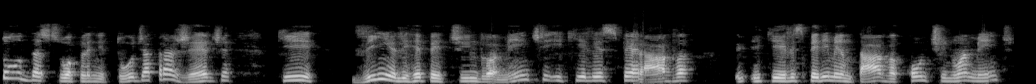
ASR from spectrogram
toda a sua plenitude a tragédia que vinha-lhe repetindo a mente e que ele esperava e que ele experimentava continuamente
